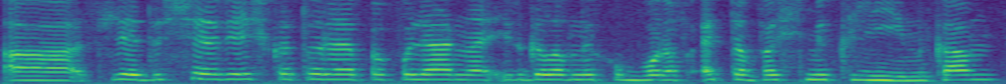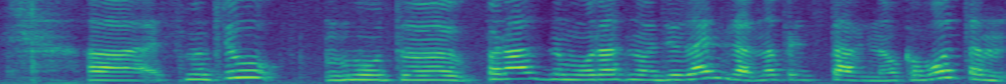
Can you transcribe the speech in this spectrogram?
А, следующая вещь, которая популярна из головных уборов, это восьмиклинка. А, смотрю, вот э, по-разному у разного дизайнера она представлена. У кого-то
